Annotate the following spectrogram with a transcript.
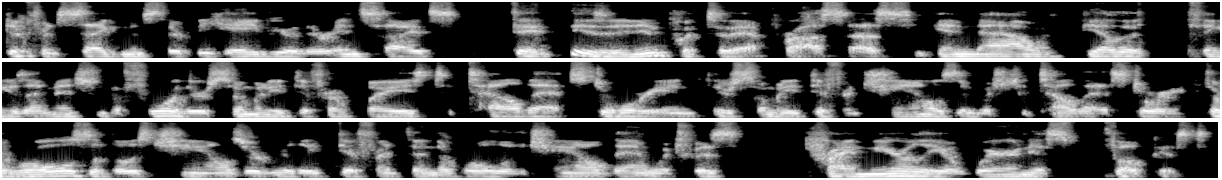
different segments, their behavior, their insights, that is an input to that process. And now the other thing, as I mentioned before, there's so many different ways to tell that story, and there's so many different channels in which to tell that story. The roles of those channels are really different than the role of the channel then, which was primarily awareness focused.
